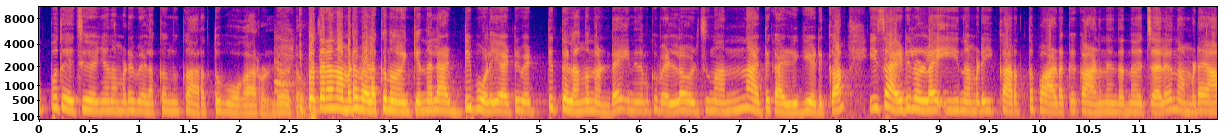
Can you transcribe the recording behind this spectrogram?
ഉപ്പ് തേച്ച് കഴിഞ്ഞാൽ നമ്മുടെ വിളക്ക് അങ്ങ് കറുത്തു പോകാറുണ്ട് കേട്ടോ. ഇപ്പം തന്നെ നമ്മുടെ വിളക്ക് നോക്കിയാൽ നല്ല അടിപൊളിയായിട്ട് വെട്ടിത്തിളങ്ങുന്നുണ്ട് ഇനി നമുക്ക് വെള്ളം ഒഴിച്ച് നന്നായിട്ട് കഴുകിയെടുക്കാം. ഈ സൈഡിലുള്ള ഈ നമ്മുടെ ഈ കറുത്ത പാടൊക്കെ കാണുന്നത് എന്താണെന്ന് വെച്ചാൽ നമ്മുടെ ആ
